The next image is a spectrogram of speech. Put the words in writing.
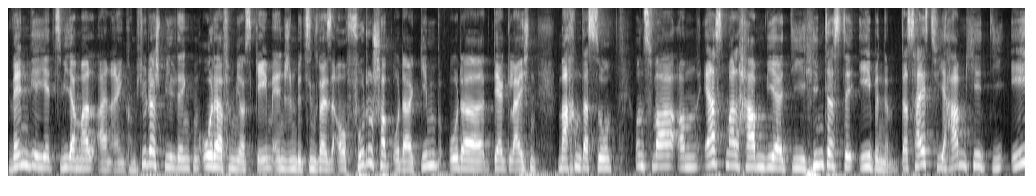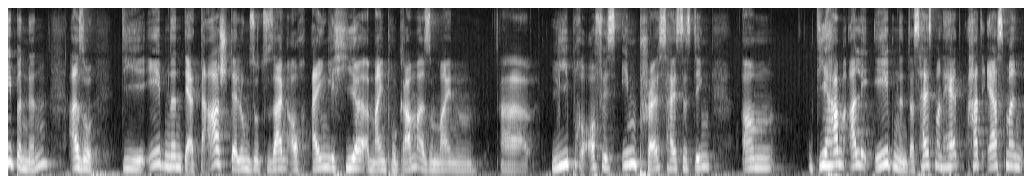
wenn wir jetzt wieder mal an ein Computerspiel denken oder von mir aus Game Engine beziehungsweise auch Photoshop oder GIMP oder dergleichen machen das so. Und zwar ähm, erstmal haben wir die hinterste Ebene. Das heißt, wir haben hier die Ebenen, also die Ebenen der Darstellung sozusagen auch eigentlich hier mein Programm, also mein äh, LibreOffice Impress heißt das Ding. Ähm, die haben alle Ebenen. Das heißt, man hat, erstmal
